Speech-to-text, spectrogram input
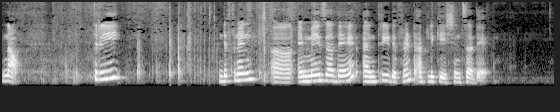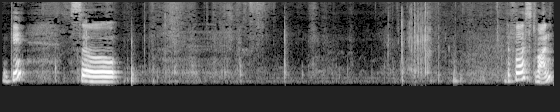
Now, three different uh, MAs are there and three different applications are there. Okay. So, the first one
